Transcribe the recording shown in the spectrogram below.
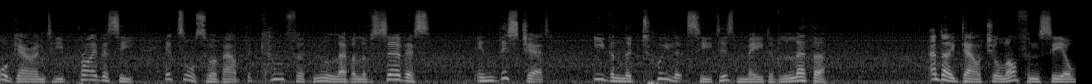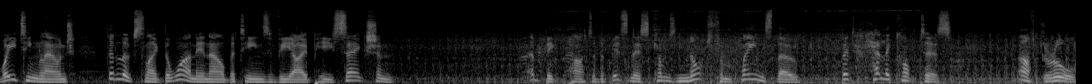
or guaranteed privacy, it's also about the comfort and level of service. In this jet, even the toilet seat is made of leather. And I doubt you'll often see a waiting lounge that looks like the one in Al Bateen's VIP section. A big part of the business comes not from planes, though, but helicopters. After all,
